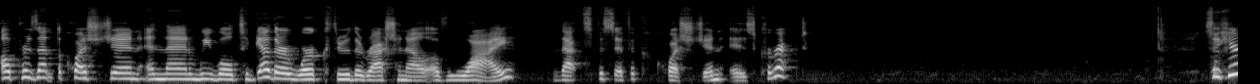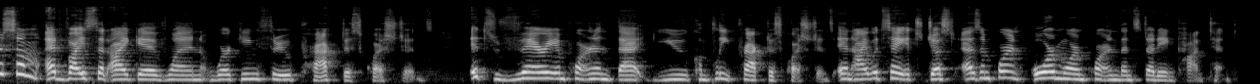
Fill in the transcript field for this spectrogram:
I'll present the question and then we will together work through the rationale of why that specific question is correct. So here's some advice that I give when working through practice questions. It's very important that you complete practice questions. And I would say it's just as important or more important than studying content.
